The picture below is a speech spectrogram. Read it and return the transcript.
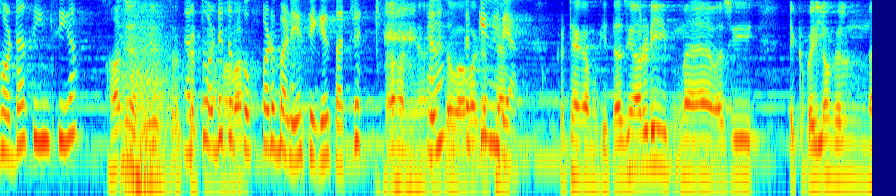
ਤੁਹਾਡਾ ਸੀਨ ਸੀਗਾ? ਹਾਂਜੀ ਹਾਂਜੀ ਇਸ ਤਰ੍ਹਾਂ ਤੁਹਾਡੇ ਤਾਂ ਫੁੱਫੜ ਬਣੇ ਸੀਗੇ ਸੱਚ। ਹਾਂਜੀ ਹਾਂ ਇਸ ਤੋਂ ਤਾਂ ਬਾਬਾ ਕਿਵੇਂ ਰਿਹਾ? ਇਕੱਠਿਆਂ ਕੰਮ ਕੀਤਾ। ਸੀ ਆਲਰੇਡੀ ਮੈਂ ਅਸੀਂ ਇੱਕ ਪਹਿਲੋਂ ਫਿਲਮ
